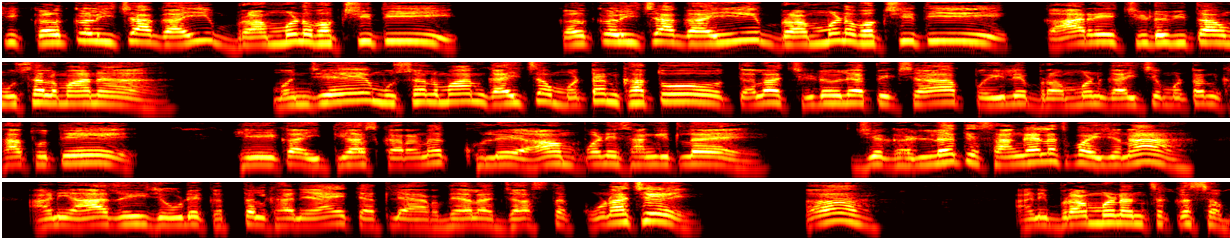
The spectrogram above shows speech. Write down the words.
की कळकळीच्या गायी ब्राह्मण भक्षिती. कळकळीच्या गायी ब्राह्मण भक्षिती. का रे चिडविता मुसलमान? म्हणजे मुसलमान गायीचं मटण खातो त्याला चिडवल्यापेक्षा पहिले ब्राह्मण गायीचे मटण खात होते. हे एका इतिहासकारानं खुले आमपणे सांगितलंय. जे घडलं ते सांगायलाच पाहिजे ना. आणि आजही जेवढे कत्तलखाने आहे त्यातल्या अर्ध्याला जास्त कोणाचे? हा? आणि ब्राह्मणांचं कसब?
